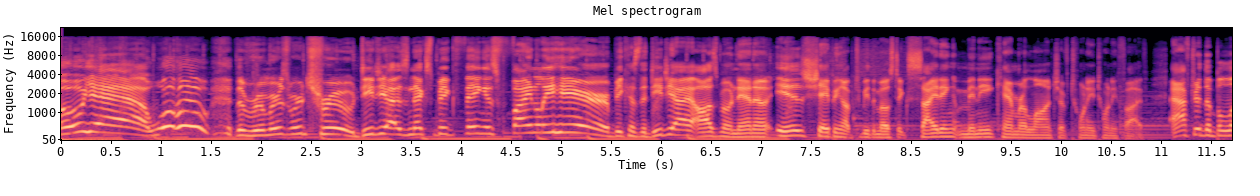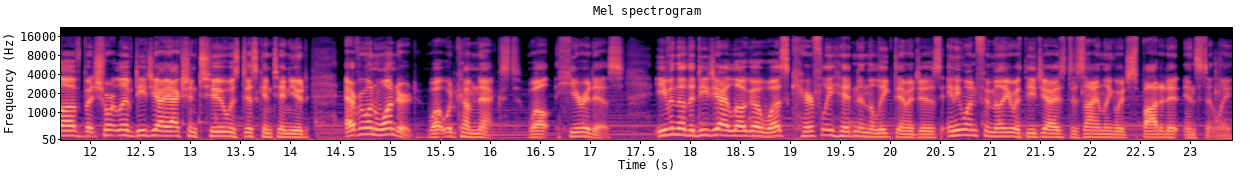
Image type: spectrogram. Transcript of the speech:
Oh yeah! Woohoo! The rumors were true. DJI's next big thing is finally here because the DJI Osmo Nano is shaping up to be the most exciting mini camera launch of 2025. After the beloved but short-lived DJI Action 2 was discontinued, everyone wondered what would come next. Well, here it is. Even though the DJI logo was carefully hidden in the leaked images, anyone familiar with DJI's design language spotted it instantly.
